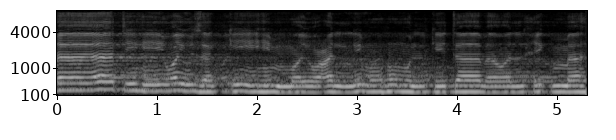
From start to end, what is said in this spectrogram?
آياته ويزكيهم ويعلمهم الكتاب والحكمة.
